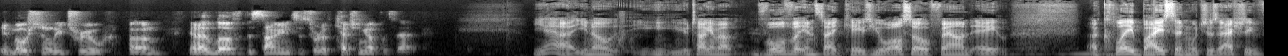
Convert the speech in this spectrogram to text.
emotionally true, um, and I love the science is sort of catching up with that. Yeah, you know, you're talking about vulva inside caves. You also found a a clay bison, which is actually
